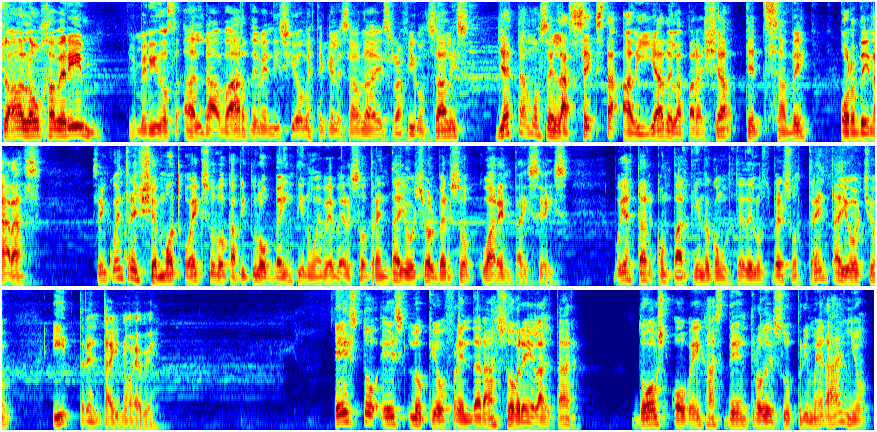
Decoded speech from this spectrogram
Shalom Javerim. Bienvenidos al Dabar de bendición. Este que les habla es Rafi González. Ya estamos en la sexta aliyah de la parashá Tetzaveh, ordenarás. Se encuentra en Shemot o Éxodo capítulo 29, verso 38 al verso 46. Voy a estar compartiendo con ustedes los versos 38 y 39. Esto es lo que ofrendarás sobre el altar. Dos ovejas dentro de su primer año,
